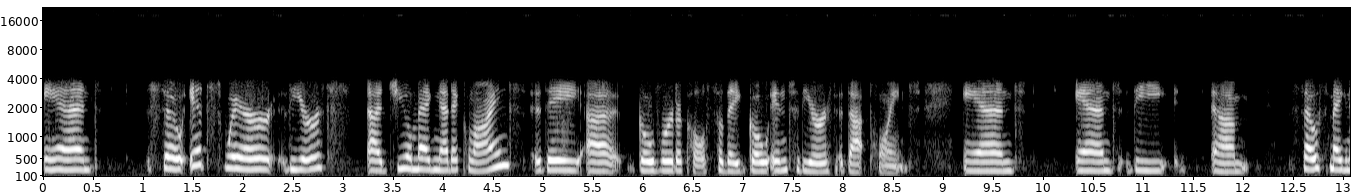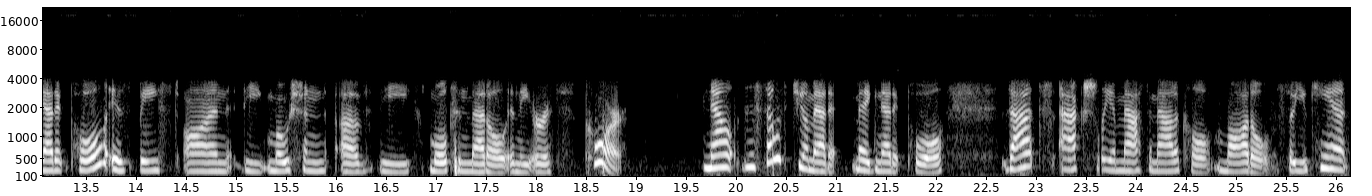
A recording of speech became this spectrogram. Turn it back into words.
And so it's where the Earth's uh, geomagnetic lines they uh, go vertical, so they go into the Earth at that point, and and the um, South magnetic pole is based on the motion of the molten metal in the Earth's core. Now, the South geomagnetic pole that's actually a mathematical model, so you can't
